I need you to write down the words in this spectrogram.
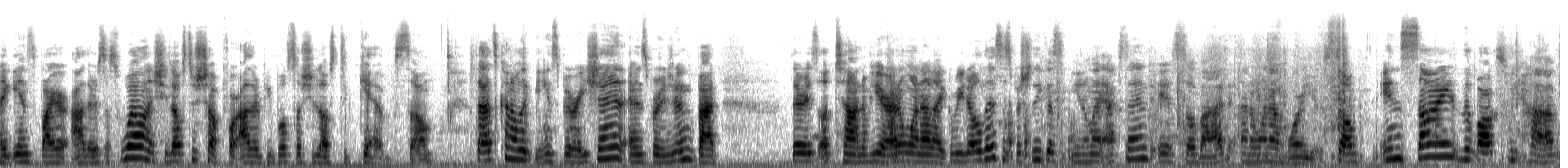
like inspire others as well and she loves to shop for other people so she loves to give so that's kind of like the inspiration inspiration but there is a ton of here. I don't want to like read all this especially because you know my accent is so bad. I don't want to bore you. So inside the box we have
